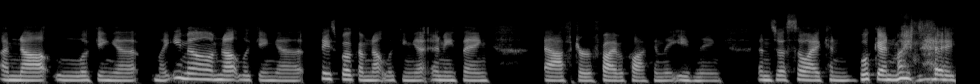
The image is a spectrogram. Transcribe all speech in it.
I'm not looking at my email, I'm not looking at Facebook, I'm not looking at anything after five o'clock in the evening. And just so I can bookend my day,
